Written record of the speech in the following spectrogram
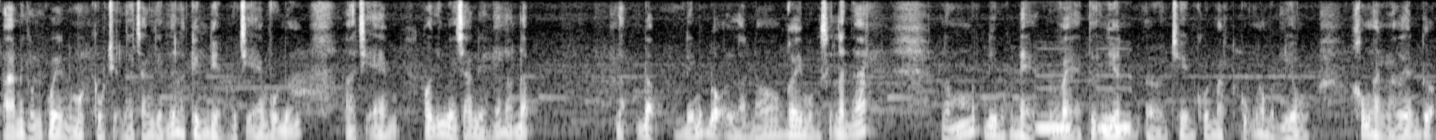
À mình còn quên đến một câu chuyện là trang điểm rất là kinh điển của chị em phụ nữ. Là chị em có những người trang điểm rất là đậm đậm đậm đến mức độ là nó gây một cái sự lấn át nó mất đi một cái nét ừ. vẻ tự nhiên ừ. ở trên khuôn mặt cũng là một điều không hẳn là gây ấn tượng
